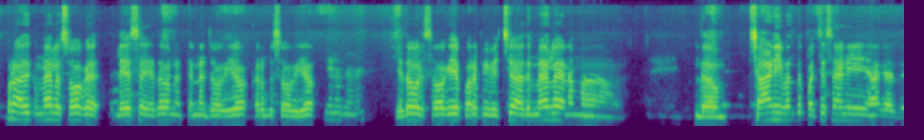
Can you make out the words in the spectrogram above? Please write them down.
அப்புறம் அதுக்கு மேலே சோகை லேசாக ஏதோ ஒன்று தென்னை சோகையோ கரும்பு சோகையோ ஏதோ ஒரு சோகையை பரப்பி வச்சு அது மேலே நம்ம இந்த சாணி வந்து பச்சை சாணி ஆகாது.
